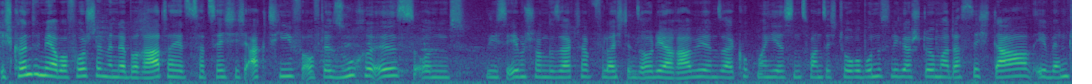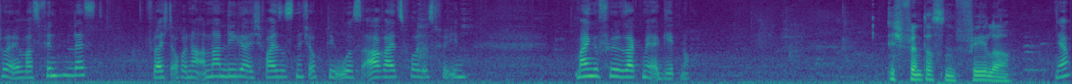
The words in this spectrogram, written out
Ich könnte mir aber vorstellen, wenn der Berater jetzt tatsächlich aktiv auf der Suche ist und, wie ich es eben schon gesagt habe, vielleicht in Saudi-Arabien sagt, guck mal, hier ist ein 20-Tore-Bundesliga-Stürmer, dass sich da eventuell was finden lässt. Vielleicht auch in einer anderen Liga. Ich weiß es nicht, ob die USA reizvoll ist für ihn. Mein Gefühl sagt mir, er geht noch. Ich fände das ein Fehler. Ja?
